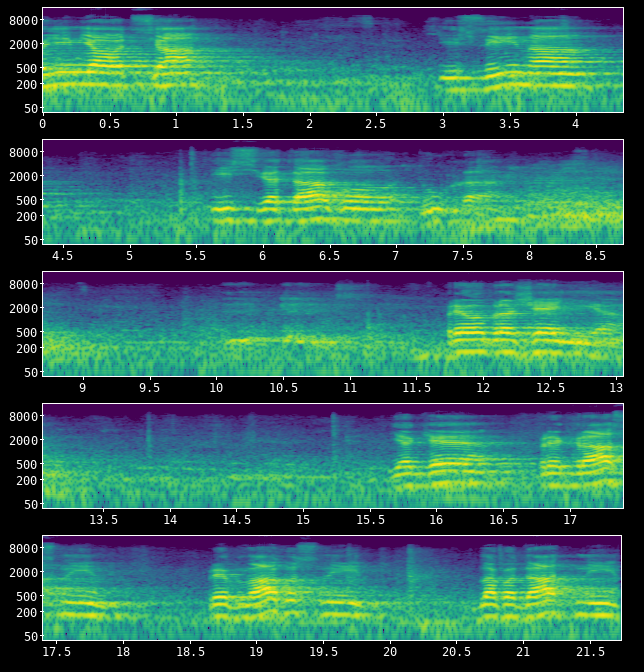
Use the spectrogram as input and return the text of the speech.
Во ім'я Отця і Сина і Святого Духа. Преображення, яке прекрасне, преблагосне, благодатне,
